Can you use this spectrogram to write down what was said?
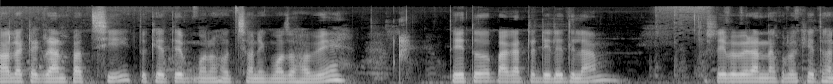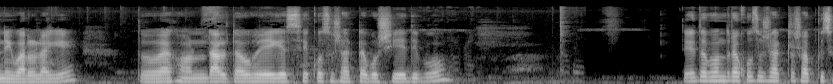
ভালো একটা গ্রান পাচ্ছি, তো খেতে মনে হচ্ছে অনেক মজা হবে। তো এই তো বাগারটা ঢেলে দিলাম। সেইভাবে রান্না করলে খেতে অনেক ভালো লাগে। তো এখন ডালটাও হয়ে গেছে, কচু শাকটা বসিয়ে দিব। তো এই তো বন্ধুরা, কচু শাকটা সব কিছু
